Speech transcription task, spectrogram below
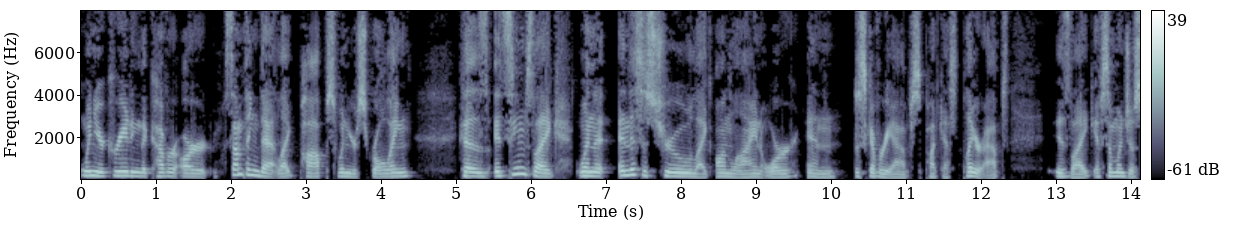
when you're creating the cover art, something that like pops when you're scrolling, because it seems like when it, and this is true like online or in discovery apps, podcast player apps, is like if someone just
